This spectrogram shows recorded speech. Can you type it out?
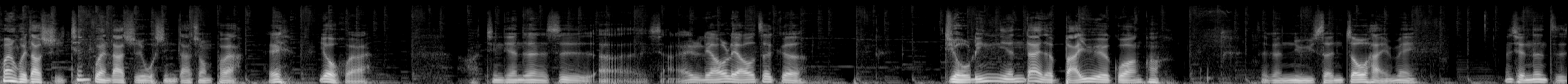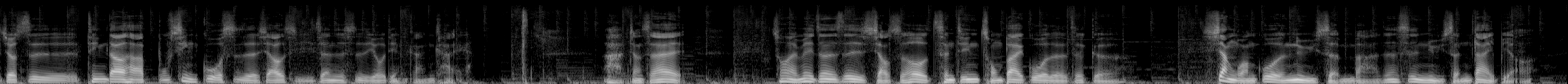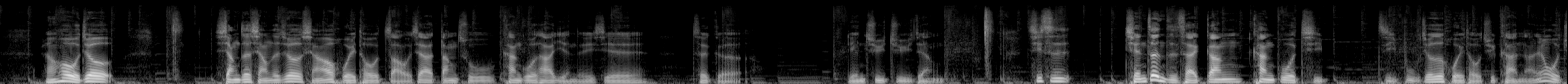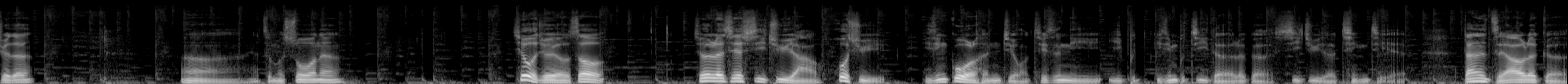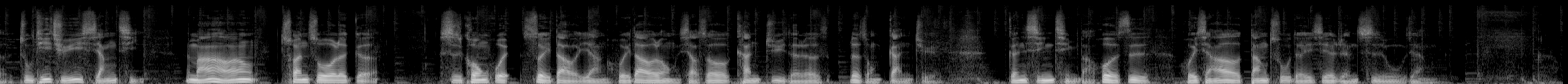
欢迎回到时间管理大师，我是你大双胞呀。哎，又回来啊！今天真的是呃，想来聊聊这个九零年代的白月光哈。这个女神周海媚，那前阵子就是听到她不幸过世的消息，真的是有点感慨呀。啊，讲实在，周海媚真的是小时候曾经崇拜过的这个。向往过的女神吧，真的是女神代表。然后我就想着想着，就想要回头找一下当初看过她演的一些这个连续剧，这样子。其实前阵子才刚看过几几部，就是回头去看啊，因为我觉得，嗯，怎么说呢？其实我觉得有时候就是那些戏剧啊，或许。已经过了很久，其实你已不已经不记得那个戏剧的情节，但是只要那个主题曲一响起，马上好像穿梭那个时空会隧道一样，回到那种小时候看剧的那那种感觉跟心情吧，或者是回想到当初的一些人事物这样。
